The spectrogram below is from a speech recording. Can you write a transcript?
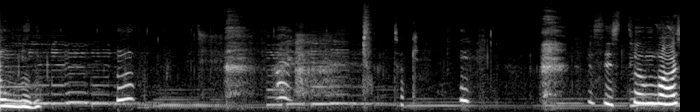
Me? It's okay. This is too much.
